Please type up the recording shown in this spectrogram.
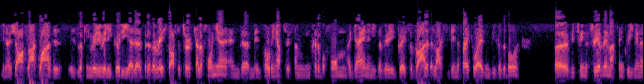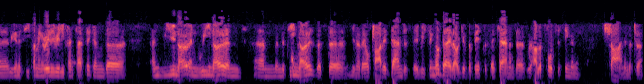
You know, Jacques likewise is is looking really really good. He had a bit of a rest after Tour of California and um, is building up to some incredible form again. And he's a very aggressive rider that likes to be in the breakaways and be visible. So between the three of them, I think we're gonna we're gonna see something really really fantastic, and uh, and you know, and we know, and um, and the team knows that uh, you know they'll try their damnedest every single day. They'll give the best that they can, and uh, I look forward to seeing them shine in the tour.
